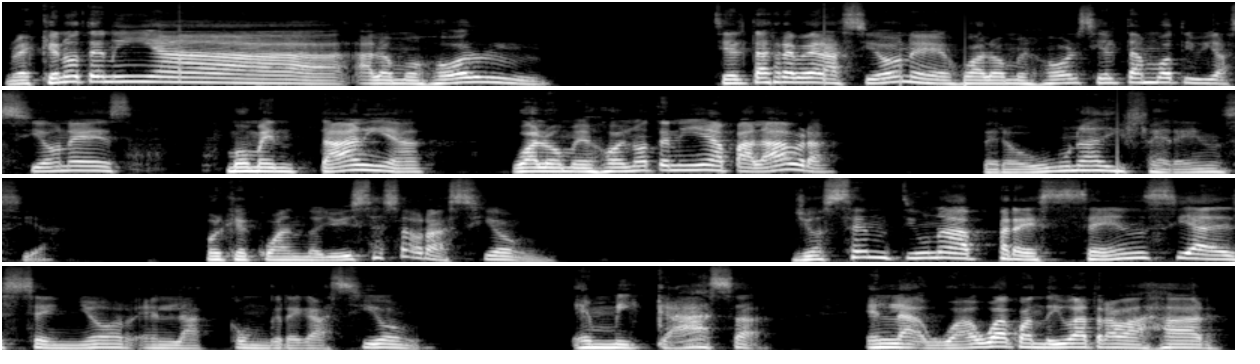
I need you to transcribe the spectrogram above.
no es que no tenía a lo mejor ciertas revelaciones o a lo mejor ciertas motivaciones momentáneas o a lo mejor no tenía palabra, pero hubo una diferencia. Porque cuando yo hice esa oración, yo sentí una presencia del Señor en la congregación, en mi casa, en la guagua cuando iba a trabajar.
